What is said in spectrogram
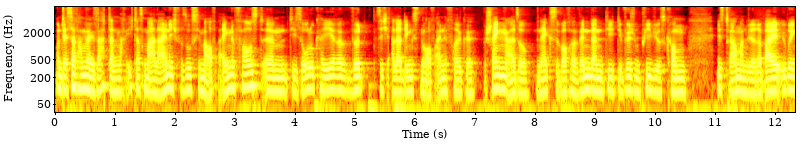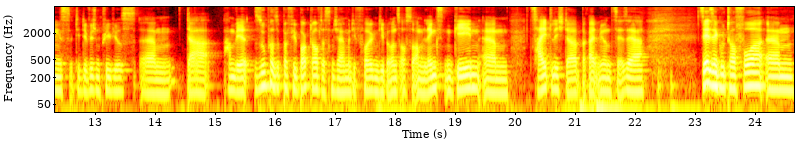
und deshalb haben wir gesagt, dann mache ich das mal alleine. Ich versuche es hier mal auf eigene Faust. Ähm, die Solo-Karriere wird sich allerdings nur auf eine Folge beschränken. Also nächste Woche, wenn dann die Division Previews kommen, ist Rahman wieder dabei. Übrigens, die Division Previews, ähm, da haben wir super, super viel Bock drauf. Das sind ja immer die Folgen, die bei uns auch so am längsten gehen. Ähm, zeitlich, da bereiten wir uns sehr, sehr, sehr, sehr gut drauf vor. Ähm,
